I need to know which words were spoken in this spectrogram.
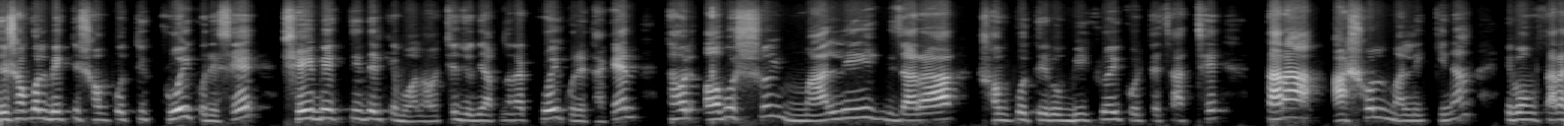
যে সকল ব্যক্তি সম্পত্তি ক্রয় করেছে, সেই ব্যক্তিদেরকে বলা হচ্ছে যদি আপনারা ক্রয় করে থাকেন, তাহলে অবশ্যই মালিক যারা সম্পত্তি এবং বিক্রয় করতে চাচ্ছে, তারা আসল মালিক কিনা এবং তারা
